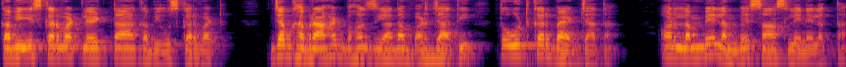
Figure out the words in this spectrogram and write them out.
کبھی اس کروٹ لیٹتا، کبھی اس کروٹ۔ جب گھبراہٹ بہت زیادہ بڑھ جاتی تو اٹھ کر بیٹھ جاتا اور لمبے لمبے سانس لینے لگتا۔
